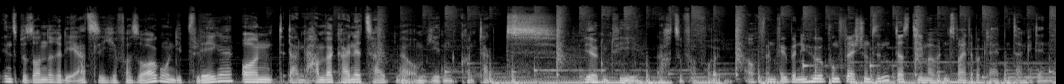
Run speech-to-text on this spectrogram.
insbesondere die ärztliche Versorgung und die Pflege. Und dann haben wir keine Zeit mehr, um jeden Kontakt irgendwie nachzuverfolgen. Auch wenn wir über den Höhepunkt vielleicht schon sind, das Thema wird uns weiter begleiten. Danke, Dennis.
